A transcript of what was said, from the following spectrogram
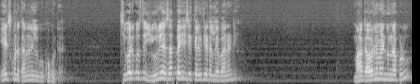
ఏడ్చుకుంటూ కన్న నీళ్ళు కుక్కుంటారు చివరికి వస్తే యూరియా సప్లై చేసే తెలివితేటలు లేవానండి. మా గవర్నమెంట్ ఉన్నప్పుడు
